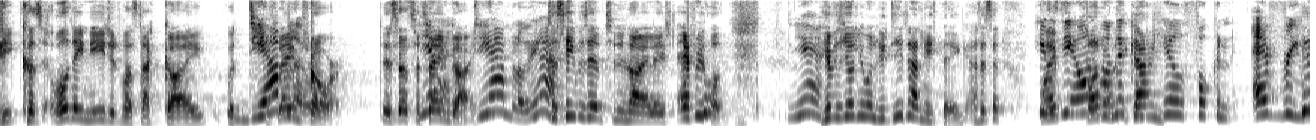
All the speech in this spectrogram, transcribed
because all they needed was that guy with Diablo. the flamethrower. This that's a flame Yeah, guy. Diablo, yeah. Because he was able to annihilate everyone. Yeah. He was the only one who did anything. And I said, He was the only one that could kill fucking everyone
